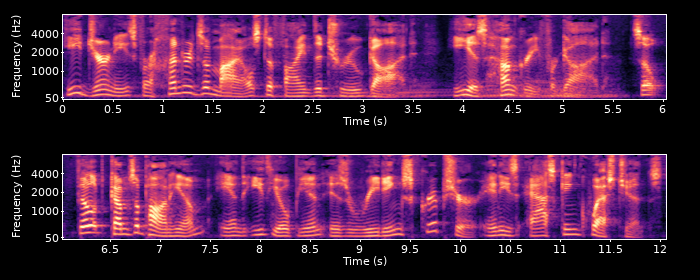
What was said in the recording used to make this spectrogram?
He journeys for hundreds of miles to find the true God. He is hungry for God. So Philip comes upon him, and the Ethiopian is reading scripture and he's asking questions.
